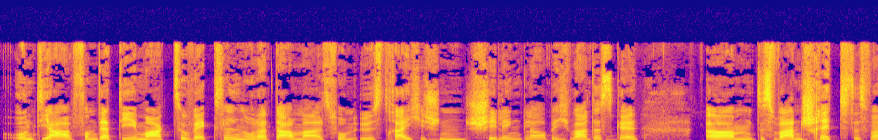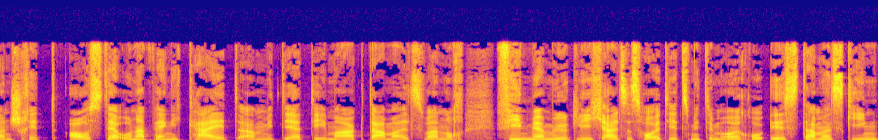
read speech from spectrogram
und ja, von der D-Mark zu wechseln oder damals vom österreichischen Schilling, glaube ich, war das, gell? Ähm, das war ein Schritt, das war ein Schritt aus der Unabhängigkeit ähm, mit der D-Mark. Damals war noch viel mehr möglich, als es heute jetzt mit dem Euro ist. Damals ging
